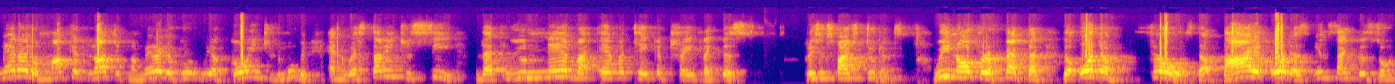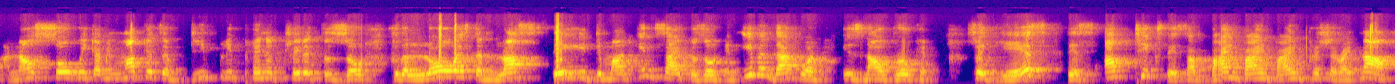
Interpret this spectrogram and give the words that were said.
matter your market logic, no matter your group, we are going to remove it. And we're starting to see that you never ever take a trade like this. 365 students. We know for a fact that the order flows, the buy orders inside the zone are now so weak. I mean, markets have deeply penetrated the zone to the lowest and last daily demand inside the zone. And even that one is now broken. So yes, there's upticks, there's some buying, buying, buying pressure right now,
